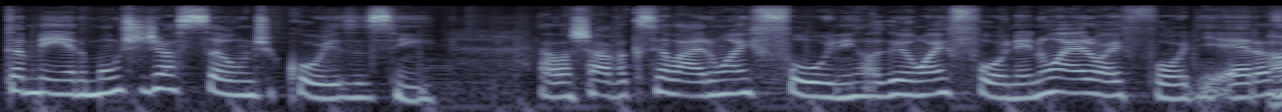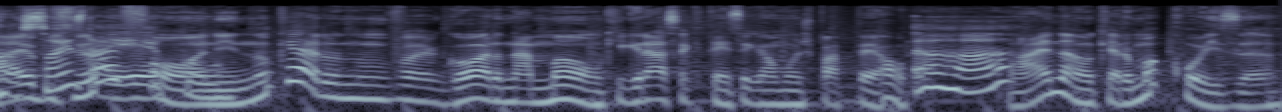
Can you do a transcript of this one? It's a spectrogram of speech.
também era um monte de ação de coisa, assim. Ela achava que, sei lá, era um iPhone. Ela ganhou um iPhone. E não era um iPhone, eram as Ah, eu ações prefiro da iPhone. Apple. Não quero não, agora na mão. Que graça que tem você ganhar um monte de papel. Aham. Ai, não, eu quero uma coisa.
